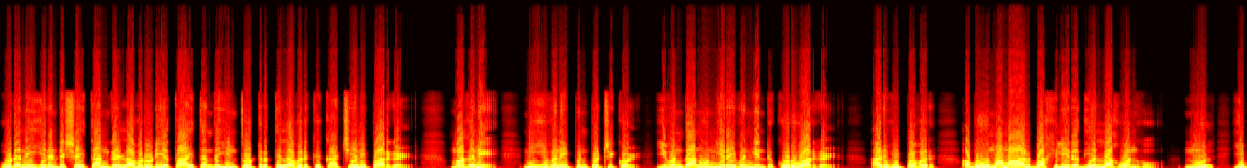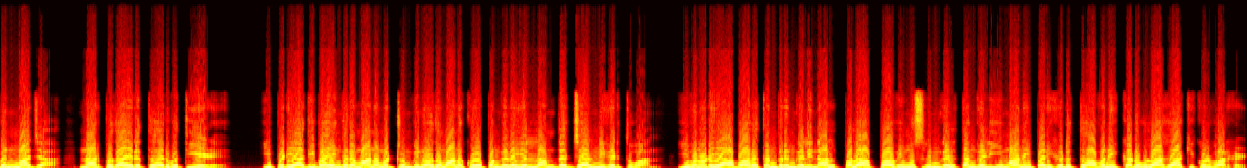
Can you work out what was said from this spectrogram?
உடனே இரண்டு ஷைத்தான்கள் அவருடைய தாய் தந்தையின் தோற்றத்தில் அவருக்கு காட்சியளிப்பார்கள். மகனே நீ இவனை பின்பற்றிக்கொள். இவன்தான் உன் இறைவன் என்று கூறுவார்கள். அறிவிப்பவர் அபூமமா அல் பாஹிலி ரதியல்லாஹு அன்ஹு. நூல் இபன் மாஜா நாற்பதாயிரத்து அறுபத்தி ஏழு இப்படி அதிபயங்கரமான மற்றும் வினோதமான குழப்பங்களை எல்லாம் தஜ்ஜால் நிகழ்த்துவான். இவனுடைய அபார தந்திரங்களினால் பல அப்பாவி முஸ்லிம்கள் தங்கள் ஈமானை பறிகெடுத்து அவனை கடவுளாக ஆக்கிக் கொள்வார்கள்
